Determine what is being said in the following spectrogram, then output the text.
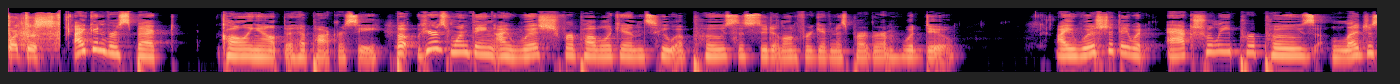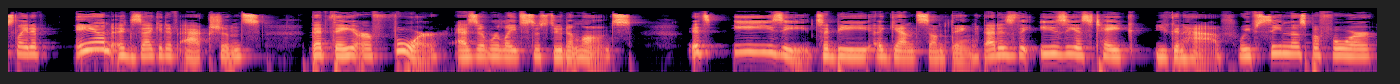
but this. I can respect calling out the hypocrisy. But here's one thing I wish Republicans who oppose the student loan forgiveness program would do. I wish that they would actually propose legislative and executive actions that they are for as it relates to student loans. It's easy to be against something. That is the easiest take you can have. We've seen this before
